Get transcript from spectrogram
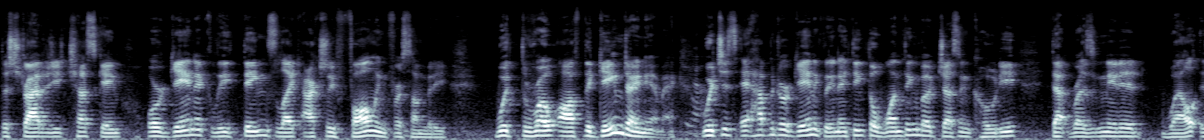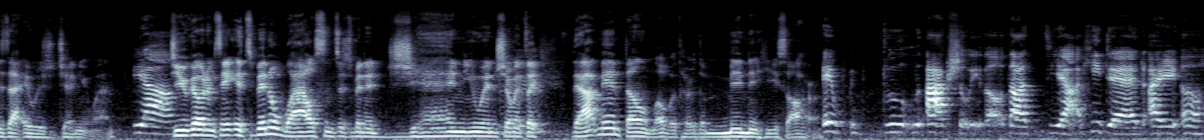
the strategy chess game, organically, things like actually falling for somebody would throw off the game dynamic, Yeah. which is it happened organically. And I think the one thing about Jess and Cody that resonated well is that it was genuine. Yeah. Do you go what I'm saying? It's been a while since there's been a genuine show. It's Mhm. like that man fell in love with her the minute he saw her. It actually though that yeah he did. I ugh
